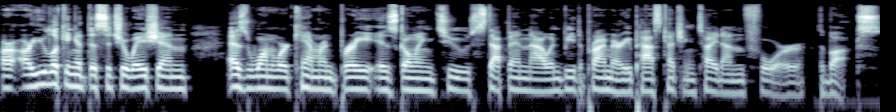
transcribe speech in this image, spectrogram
are are you looking at this situation? As one where Cameron Brate is going to step in now and be the primary pass catching tight end for the Bucs.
